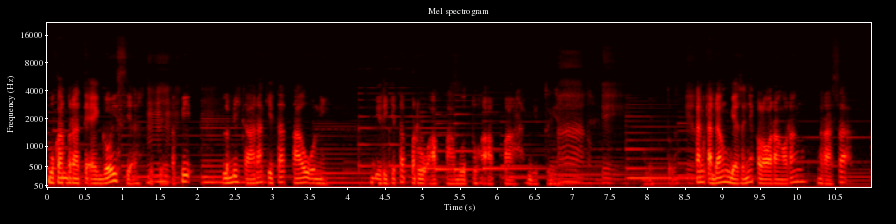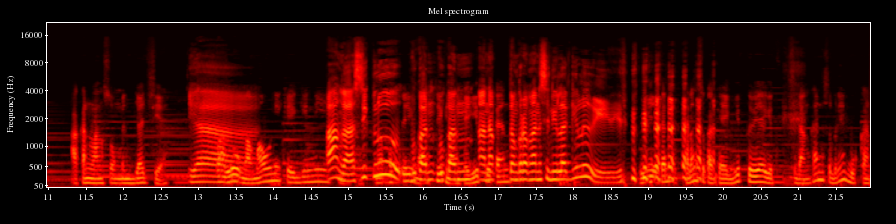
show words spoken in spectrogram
bukan berarti egois ya gitu ya, Mm-mm. tapi lebih ke arah kita tahu nih diri kita perlu apa butuh apa gitu ya ah oke gitu. Kan kadang biasanya kalau orang-orang ngerasa akan langsung menjudge ya ya wah lu nggak mau nih kayak gini ah nggak asik lu sih? Bukan asik, bukan gitu anak kan. tongkrongan sini lagi lu gitu. iya kan kadang suka kayak gitu ya gitu sedangkan sebenarnya bukan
